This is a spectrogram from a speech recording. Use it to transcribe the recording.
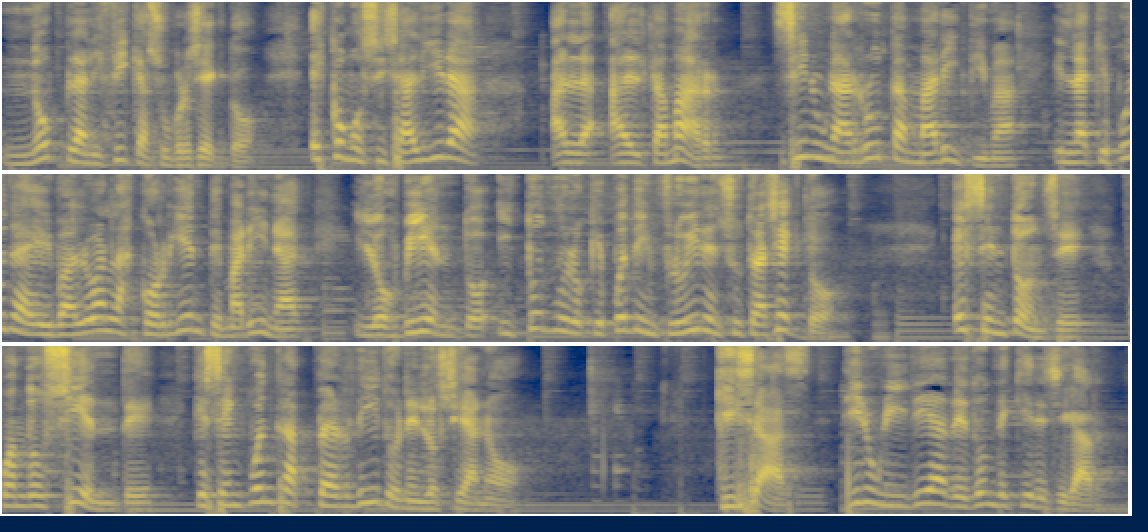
no planifica su proyecto, es como si saliera al alta mar sin una ruta marítima en la que pueda evaluar las corrientes marinas y los vientos y todo lo que puede influir en su trayecto. Es entonces cuando siente que se encuentra perdido en el océano. Quizás tiene una idea de dónde quiere llegar,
